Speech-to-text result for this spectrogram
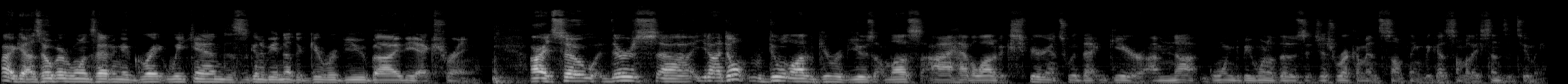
All right, guys, hope everyone's having a great weekend. This is going to be another gear review by the X-Ring. All right, so there's, uh, you know, I don't do a lot of gear reviews unless I have a lot of experience with that gear. I'm not going to be one of those that just recommends something because somebody sends it to me.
